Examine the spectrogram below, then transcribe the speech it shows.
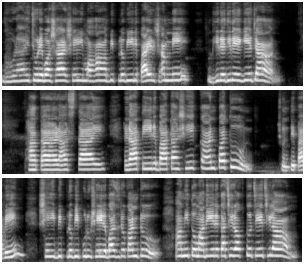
ঘোড়ায় চড়ে বসা সেই মহা বিপ্লবীর পায়ের সামনে ধীরে ধীরে এগিয়ে যান। ফাঁকা রাস্তায় রাতের বাতাসে কান পাতুন শুনতে পাবেন? সেই বিপ্লবী পুরুষের বজ্রকণ্ঠ। আমি তোমাদের কাছে রক্ত চেয়েছিলাম।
